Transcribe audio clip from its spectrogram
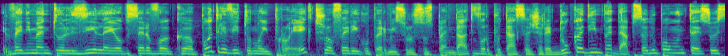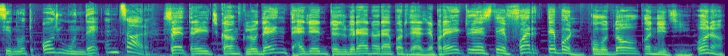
Evenimentul zilei observă că, potrivit unui proiect, șoferii cu permisul suspendat vor putea să-și reducă din pedepsă după un test susținut oriunde în țară. Să trăiți concludent, agentul Zgureanu raportează. Proiectul este foarte bun, cu două condiții. 1.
